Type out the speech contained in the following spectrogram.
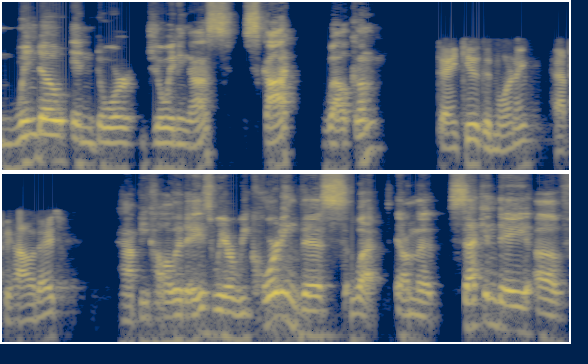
Window and Door joining us. Scott, welcome. Thank you. Good morning. Happy holidays. Happy holidays. We are recording this, what, on the second day of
